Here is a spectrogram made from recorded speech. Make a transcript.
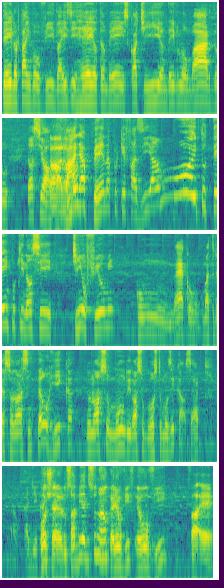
Taylor tá envolvido, a Easy Hale também, Scott Ian, Dave Lombardo. Então assim, ó, Caramba. vale a pena porque fazia muito tempo que não se tinha um filme com, né, com uma trilha sonora assim tão rica do nosso mundo e nosso gosto musical, certo? Então, fica dica. Poxa, eu não sabia disso não, cara. Eu vi, eu ouvi, é,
